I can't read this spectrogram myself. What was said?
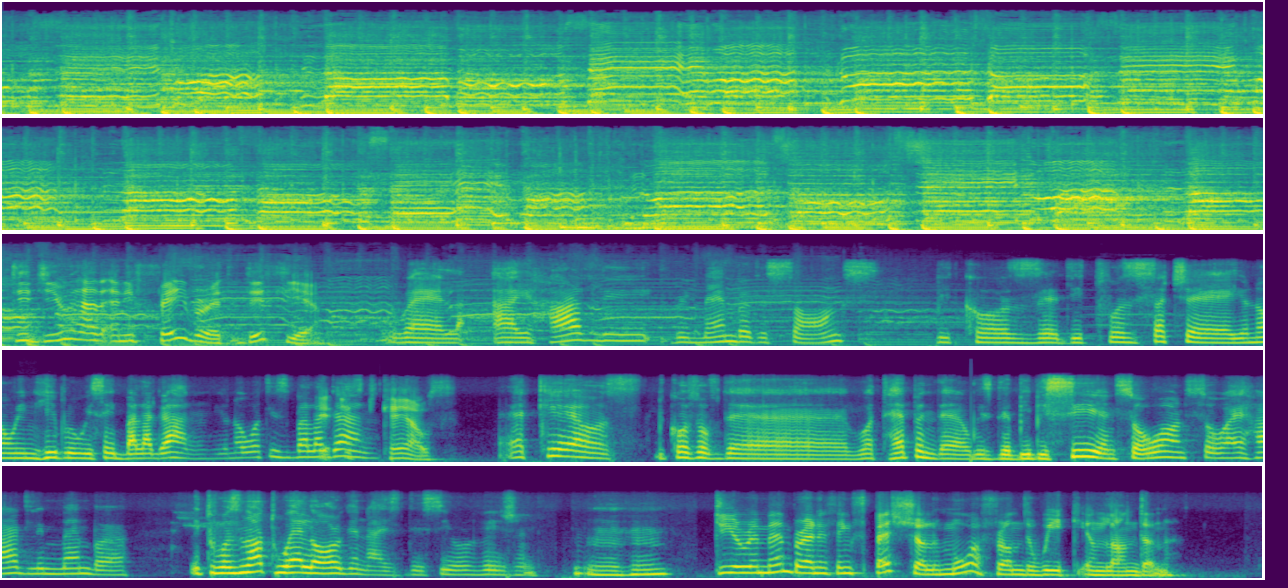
favorite this year? Well, I hardly remember the songs because uh, it was such a, you know, in Hebrew we say balagan. You know what is balagan? It's chaos. a chaos because of the what happened there with the BBC and so on. So I hardly remember. It was not well organized this Eurovision. hmm Do you remember anything special more from the week in London?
